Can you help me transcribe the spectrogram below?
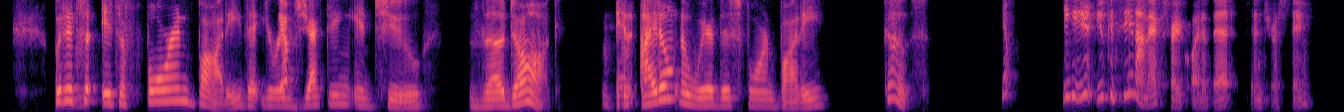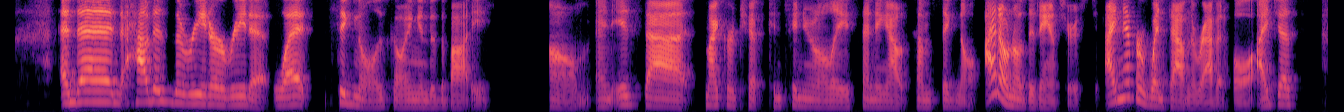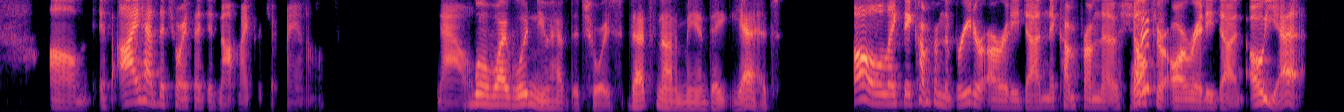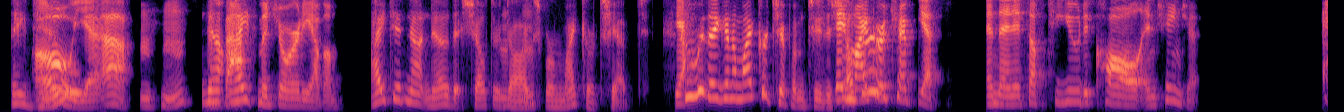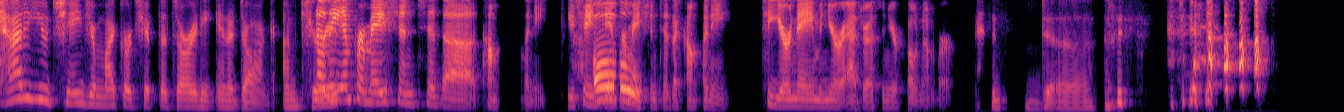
but it's a it's a foreign body that you're Yep. injecting into the dog. Mhm. And I don't know where this foreign body goes. you, you, you can see it on x-ray quite a bit it's interesting and then how does the reader read it what signal is going into the body um, and is that microchip continually sending out some signal i don't know the answers to, i never went down the rabbit hole i just um, if i had the choice i did not microchip my animals now Well, why wouldn't you have the choice? That's not a mandate yet. oh like they come from the breeder already done they come from the shelter already done oh yes They do. oh yeah mm-hmm. the Now, I- vast majority of them I did not know that shelter Mhm. dogs were microchipped. Yeah. Who are they going to microchip them to? The They shelter? microchip, yes. And then it's up to you to call and change it. How do you change a microchip that's already in a dog? I'm curious. No, the information to the company. You change Oh. the information to the company to your name and your address and your phone number. Duh.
